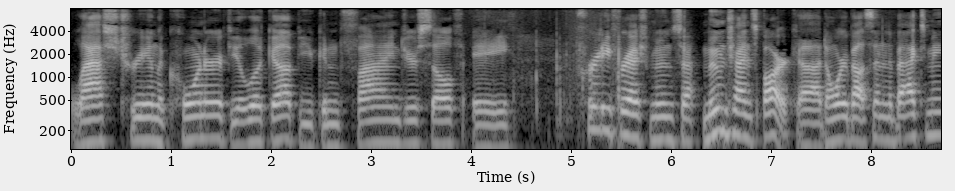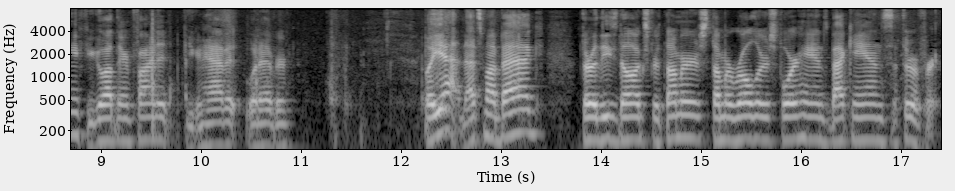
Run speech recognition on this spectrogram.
last tree in the corner, if you look up, you can find yourself a pretty fresh moonshine spark. Uh, don't worry about sending it back to me. If you go out there and find it, you can have it, whatever. But yeah, that's my bag. Throw these dogs for thumbers, thumber rollers, forehands, backhands. I threw it for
